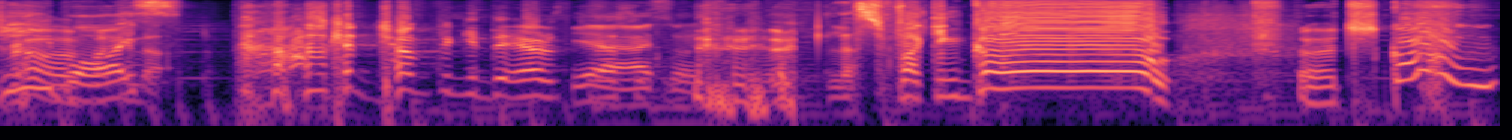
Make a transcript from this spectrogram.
Bro, boys. I was get jumping in the air. Yeah, I saw it. Let's fucking go! Let's go.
